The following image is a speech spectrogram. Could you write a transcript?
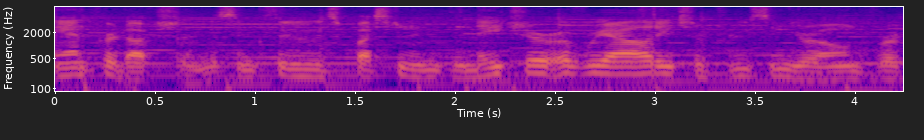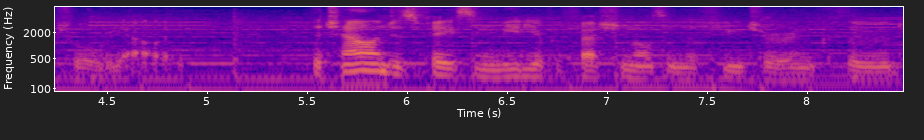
and production. This includes questioning the nature of reality to producing your own virtual reality. The challenges facing media professionals in the future include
